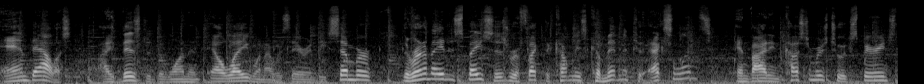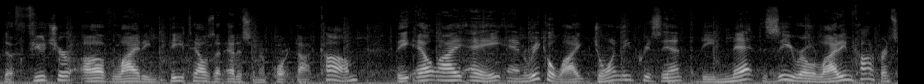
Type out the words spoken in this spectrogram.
and Dallas. I visited the one in LA when I was there in December. The renovated spaces reflect the company's commitment to excellence, inviting customers to experience the future of lighting. Details at edisonreport.com. The LIA and Light jointly present the Net Zero Lighting Conference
